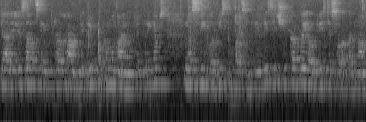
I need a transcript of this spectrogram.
для реалізації програм підтримки комунальних підприємств на світло 222 тисячі, КБЛ 241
